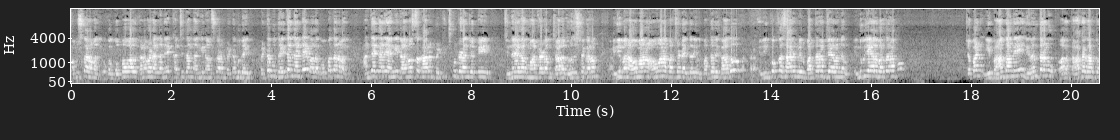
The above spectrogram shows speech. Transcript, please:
సంస్కారం అది. ఒక గొప్ప వాళ్ళు కనబడంగానే ఖచ్చితంగా అంగి నమస్కారం పెట్టబుద్ధి అయి- పెట్టబుద్ధి అవుతుందంటే వాళ్ళ గొప్పతనం అది. అంతేకాని అంగి నమస్కారం పెట్టించుకుంటాడని చెప్పి చిన్నయ్య గారు మాట్లాడడం చాలా దురదృష్టకరం. ఇది మన అవమానం అవమానపరచడం అవుతుంది ఇది పద్ధతి కాదు. ఇది ఇంకొకసారి మీరు భర్తరాపు చేయాలన్నారు. ఎందుకు చేయాలి భర్తరాపు? చెప్పండి ఈ ప్రాంతాన్ని నిరంతరము వాళ్ళ తాతగారితో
